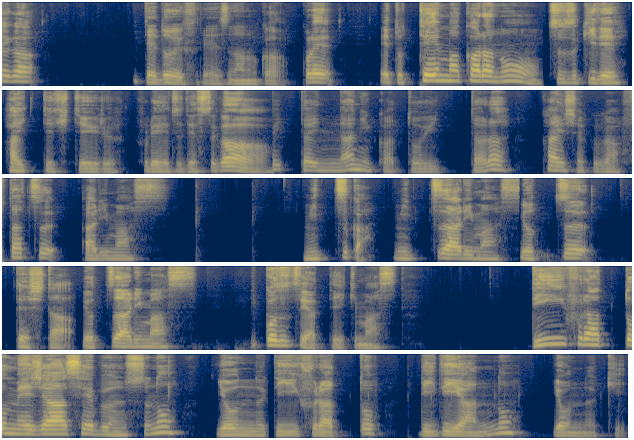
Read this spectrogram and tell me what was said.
これが一体どういうフレーズなのか。これ、えっと、テーマからの続きで入ってきているフレーズですが、一体何かといったら解釈が2つあります。3つか。3つあります。4つでした。4つあります。1個ずつやっていきます。D フラットメジャーセブンスの4抜き D フラットリディアンの4抜き。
